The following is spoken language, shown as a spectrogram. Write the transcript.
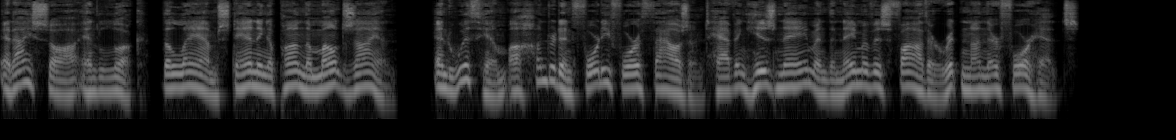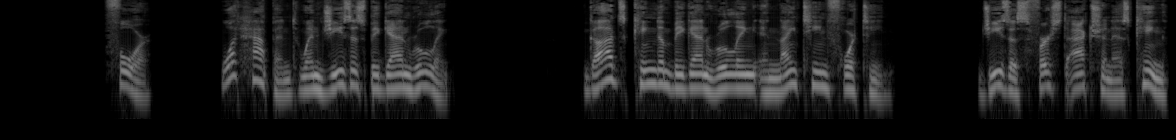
And I saw, and look, the Lamb standing upon the Mount Zion, and with him a hundred and forty-four thousand, having his name and the name of his Father written on their foreheads. 4. What happened when Jesus began ruling? God's kingdom began ruling in 1914. Jesus' first action as king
